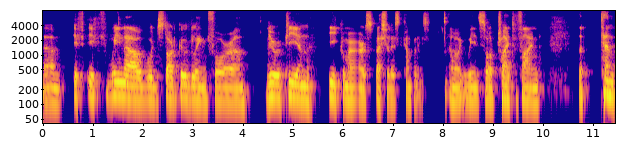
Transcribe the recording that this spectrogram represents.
um, if if we now would start googling for um, European e-commerce specialist companies, and we, we sort of try to find the 10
